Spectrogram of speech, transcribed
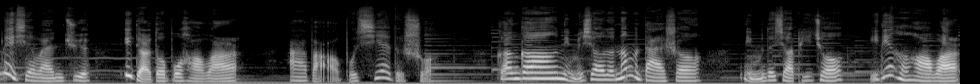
那些玩具一点都不好玩。”阿宝不屑地说：“刚刚你们笑得那么大声。”你们的小皮球一定很好玩，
